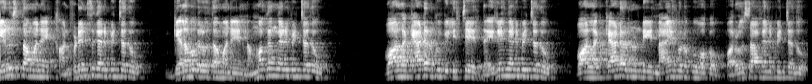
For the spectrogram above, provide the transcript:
గెలుస్తామనే కాన్ఫిడెన్స్ కనిపించదు గెలవగలుగుతామనే నమ్మకం కనిపించదు వాళ్ళ క్యాడర్కు వీళ్ళిచ్చే ధైర్యం కనిపించదు వాళ్ళ క్యాడర్ నుండి నాయకులకు ఒక భరోసా కనిపించదు.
